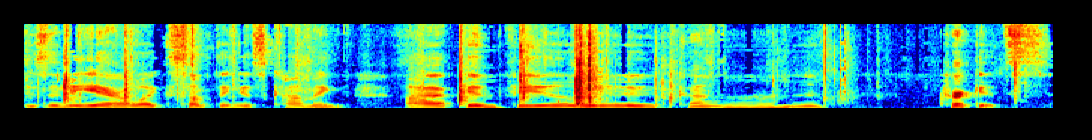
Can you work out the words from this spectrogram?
is in the air like something is coming i can feel it coming. Crickets.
